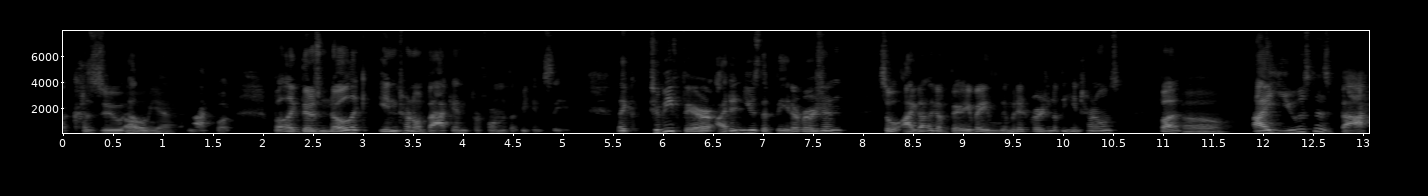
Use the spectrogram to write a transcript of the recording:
a kazoo Oh yeah. MacBook. But like there's no like internal backend performance that we can see. Like to be fair, I didn't use the beta version, so I got like a very very limited version of the internals. But Oh. I used this back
